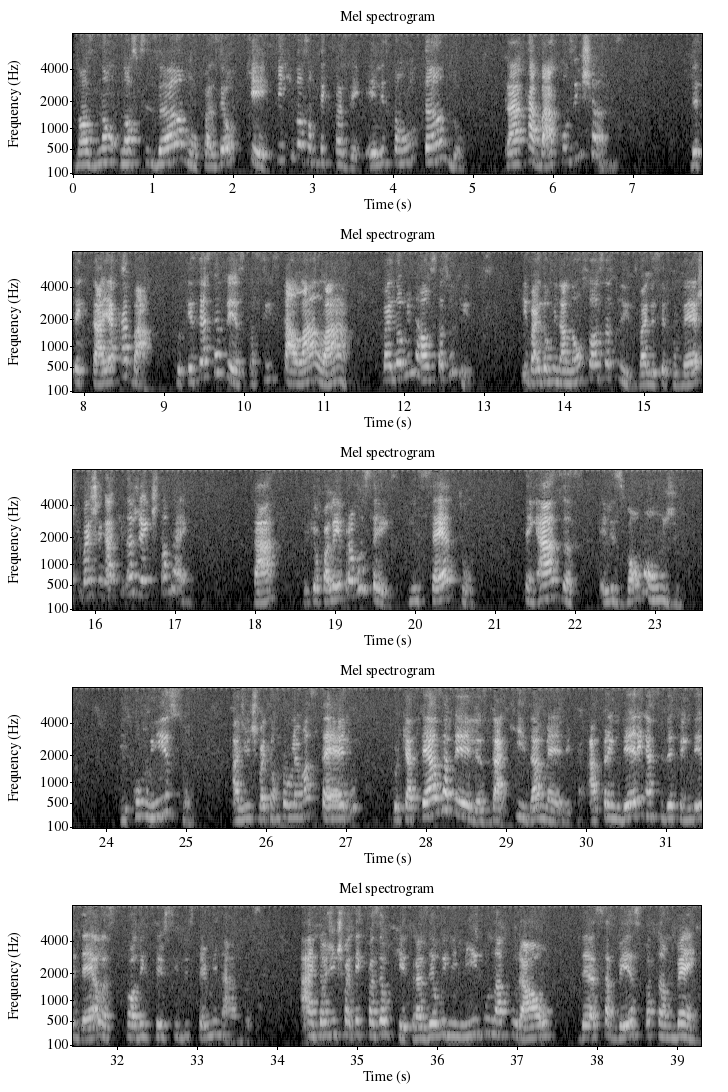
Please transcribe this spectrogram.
nós não, nós precisamos fazer o quê? O que, que nós vamos ter que fazer? Eles estão lutando para acabar com os enxames, detectar e acabar, porque se essa vespa se instalar lá, vai dominar os Estados Unidos e vai dominar não só os Estados Unidos, vai descer para o México e vai chegar aqui na gente também, tá? Porque eu falei para vocês, inseto têm asas, eles vão longe. E com isso, a gente vai ter um problema sério, porque até as abelhas daqui da América aprenderem a se defender delas, podem ter sido exterminadas. Ah, então a gente vai ter que fazer o quê? Trazer o inimigo natural dessa vespa também.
